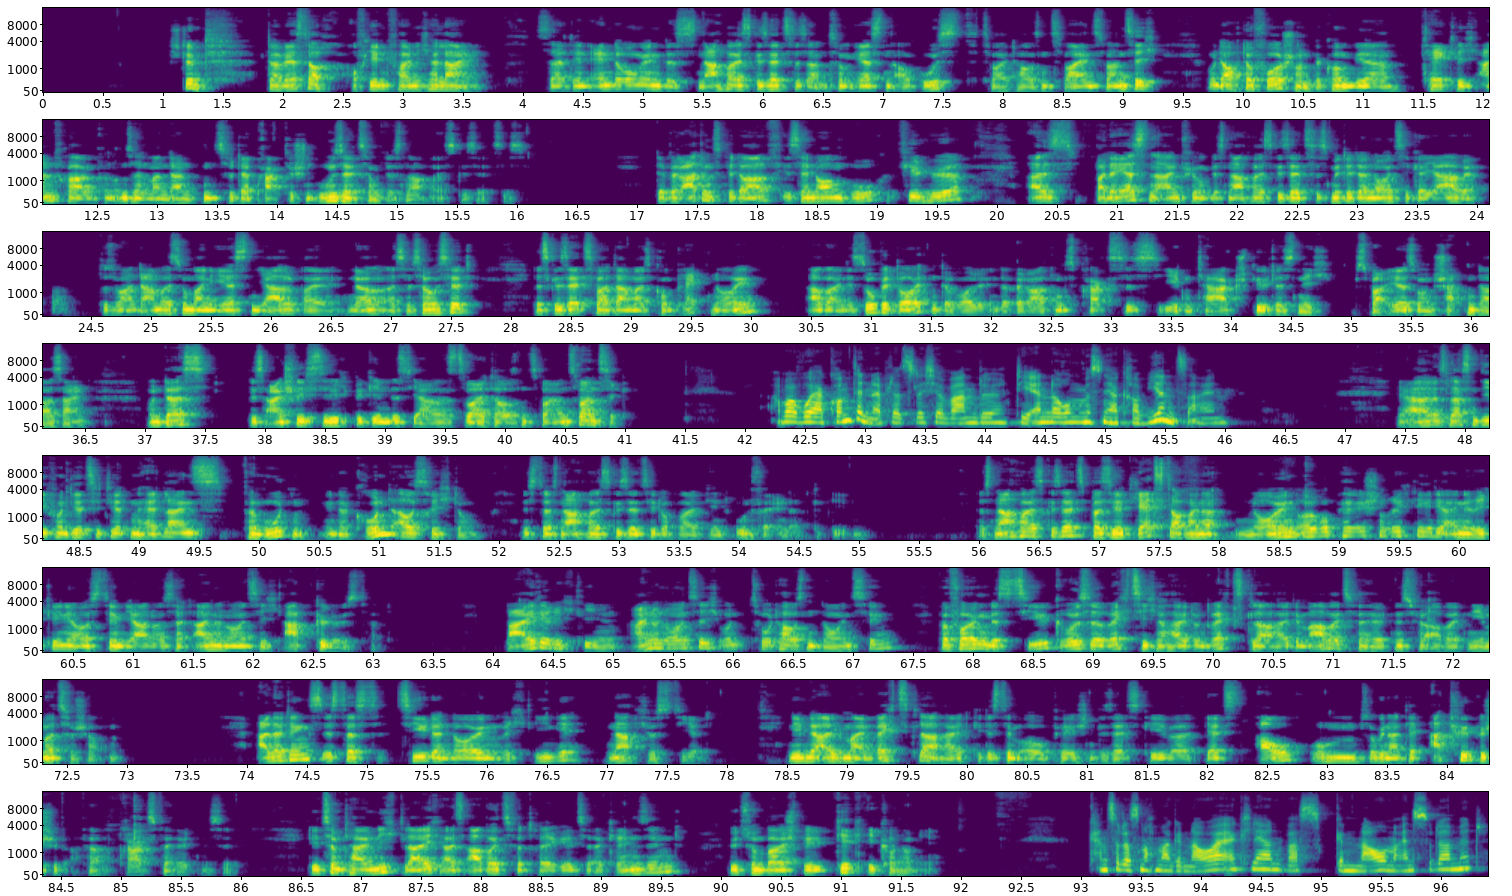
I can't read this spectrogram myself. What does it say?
Stimmt, da wärst du auch auf jeden Fall nicht allein. Seit den Änderungen des Nachweisgesetzes zum 1. August 2022 und auch davor schon bekommen wir täglich Anfragen von unseren Mandanten zu der praktischen Umsetzung des Nachweisgesetzes. Der Beratungsbedarf ist enorm hoch, viel höher als bei der ersten Einführung des Nachweisgesetzes Mitte der 90er Jahre. Das waren damals so meine ersten Jahre bei NER als Associate. Das Gesetz war damals komplett neu, aber eine so bedeutende Rolle in der Beratungspraxis jeden Tag spielte es nicht. Es war eher so ein Schattendasein. Und das bis einschließlich Beginn des Jahres 2022. Aber woher kommt denn der plötzliche Wandel? Die Änderungen müssen ja gravierend sein. Ja, das lassen die von dir zitierten Headlines vermuten. In der Grundausrichtung ist das Nachweisgesetz jedoch weitgehend unverändert geblieben. Das Nachweisgesetz basiert jetzt auf einer neuen europäischen Richtlinie, die eine Richtlinie aus dem Jahr 1991 abgelöst hat. Beide Richtlinien, 91 und 2019, verfolgen das Ziel, größere Rechtssicherheit und Rechtsklarheit im Arbeitsverhältnis für Arbeitnehmer zu schaffen. Allerdings ist das Ziel der neuen Richtlinie nachjustiert. Neben der allgemeinen Rechtsklarheit geht es dem europäischen Gesetzgeber jetzt auch um sogenannte atypische Vertragsverhältnisse, die zum Teil nicht gleich als Arbeitsverträge zu erkennen sind, wie zum Beispiel Gig Economy. Kannst du das nochmal genauer erklären? Was genau meinst du damit?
